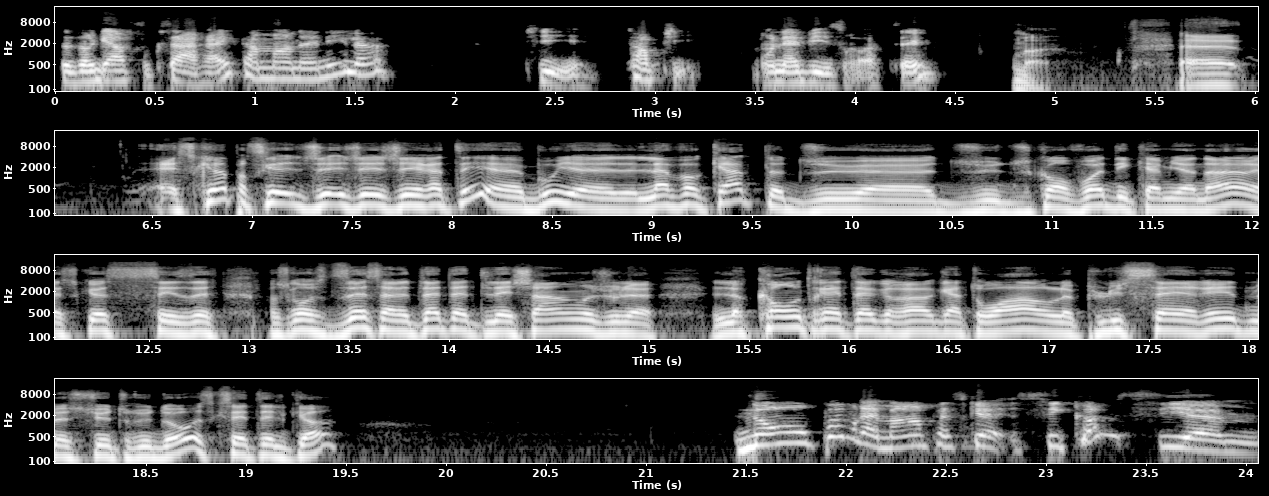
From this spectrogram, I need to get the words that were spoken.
C'est-à-dire, regarde, faut que ça arrête à un moment donné, là. Puis tant pis, on avisera, tu sais. Ouais. Euh, Est-ce que, parce que j'ai- raté un bout, il y a l'avocate du, euh, du, du convoi des camionneurs, est-ce que c'est... Parce qu'on se disait, ça allait peut-être être l'échange ou le, le contre-interrogatoire le plus serré de M. Trudeau. Est-ce que c'était le cas? Non, pas vraiment, parce que c'est comme si euh,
